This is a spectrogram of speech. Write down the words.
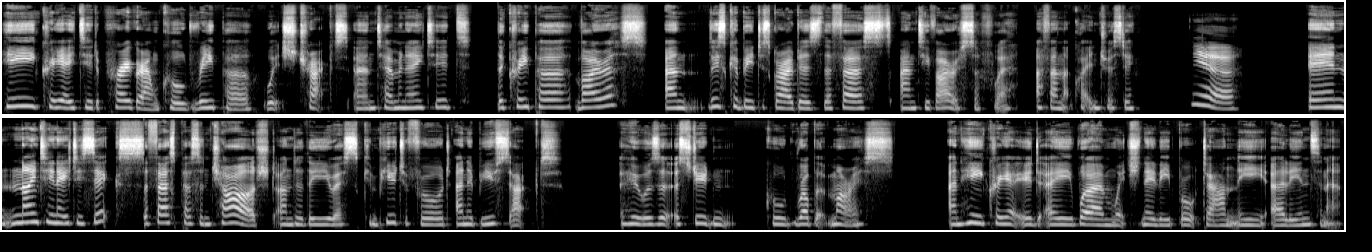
he created a program called Reaper, which tracked and terminated the creeper virus. And this could be described as the first antivirus software. I found that quite interesting. Yeah. In 1986, the first person charged under the US Computer Fraud and Abuse Act who was a student called Robert Morris, and he created a worm which nearly brought down the early internet.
